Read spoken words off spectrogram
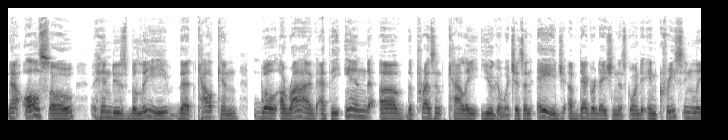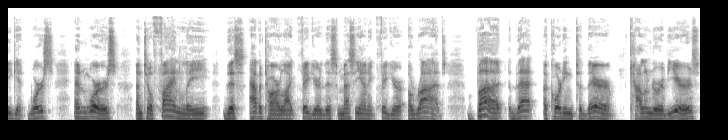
Now, also, Hindus believe that Kalkin will arrive at the end of the present Kali Yuga, which is an age of degradation that's going to increasingly get worse and worse until finally this avatar like figure, this messianic figure, arrives. But that, according to their calendar of years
